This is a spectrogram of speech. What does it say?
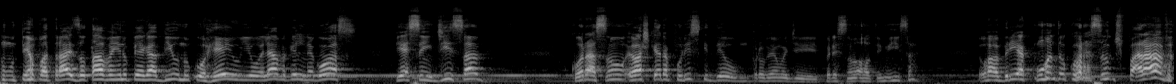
um tempo atrás eu estava indo pegar Bill no correio e eu olhava aquele negócio, PSND, sabe? Coração, eu acho que era por isso que deu um problema de pressão alta em mim, sabe? Eu abria a conta, o coração disparava.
